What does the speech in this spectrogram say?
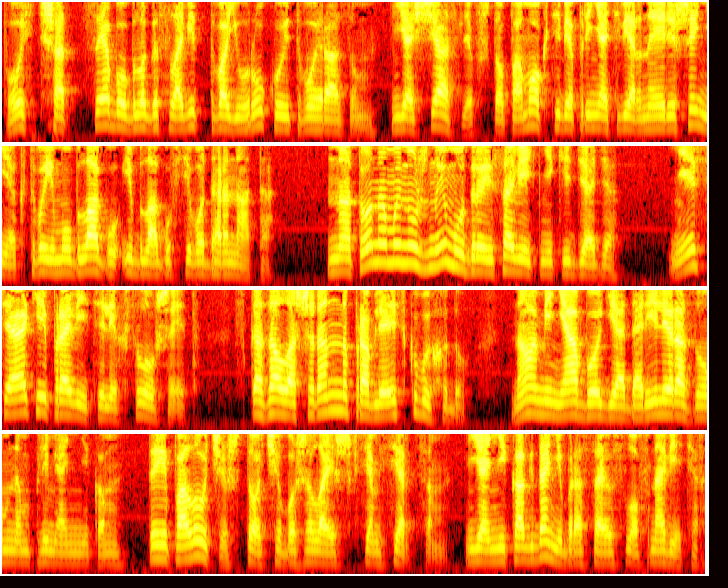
Пусть Шатцебу благословит твою руку и твой разум. Я счастлив, что помог тебе принять верное решение к твоему благу и благу всего Дарната. На то нам и нужны мудрые советники, дядя. Не всякий правитель их слушает, сказал Ашран, направляясь к выходу. Но меня боги одарили разумным племянником. Ты получишь то, чего желаешь всем сердцем. Я никогда не бросаю слов на ветер.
